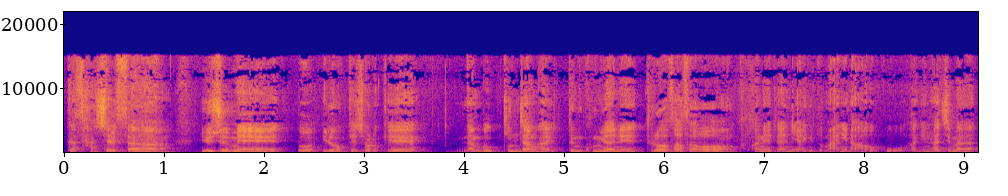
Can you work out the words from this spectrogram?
그러니까 사실상 요즘에 뭐 이렇게 저렇게 남북 긴장 갈등 국면에 들어서서 북한에 대한 이야기도 많이 나오고 하긴 하지만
